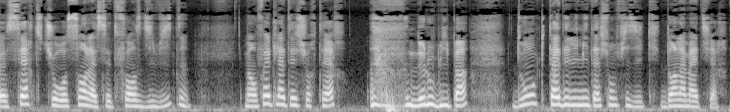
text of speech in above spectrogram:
Euh, certes, tu ressens là cette force divine, mais en fait là, tu es sur Terre, ne l'oublie pas. Donc, tu as des limitations physiques dans la matière.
